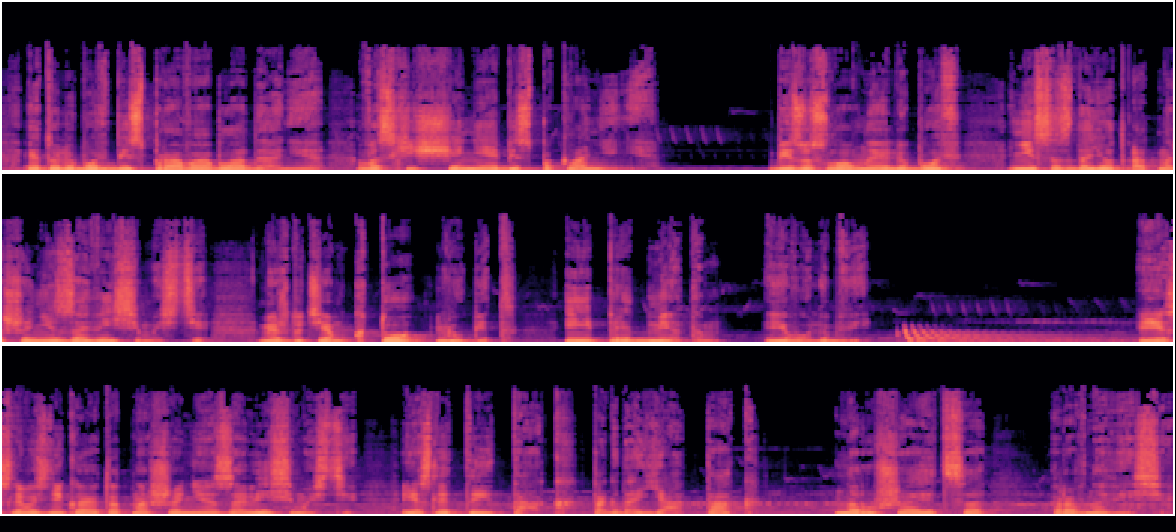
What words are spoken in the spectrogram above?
– это любовь без права обладания, восхищение без поклонения. Безусловная любовь не создает отношений зависимости между тем, кто любит, и предметом его любви. Если возникают отношения зависимости, если ты так, тогда я так, нарушается равновесие.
